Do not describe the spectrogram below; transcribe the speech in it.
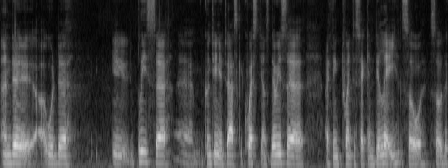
and uh, I would uh, please uh, um, continue to ask questions. There is a, I think, 20 second delay, so so the,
